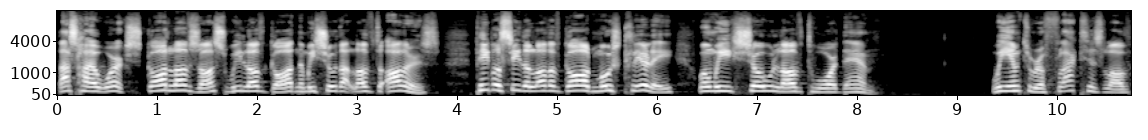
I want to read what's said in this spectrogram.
That's how it works. God loves us, we love God, and then we show that love to others. People see the love of God most clearly when we show love toward them. We aim to reflect His love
